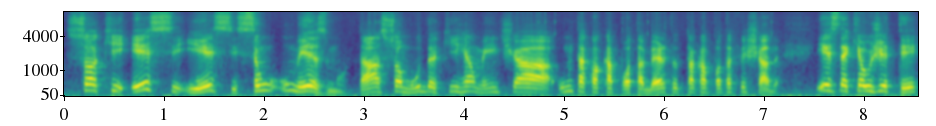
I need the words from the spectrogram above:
só que esse e esse são o mesmo, tá? Só muda aqui realmente a um tá com a capota aberta, outro tá com a capota fechada. E esse daqui é o GT,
